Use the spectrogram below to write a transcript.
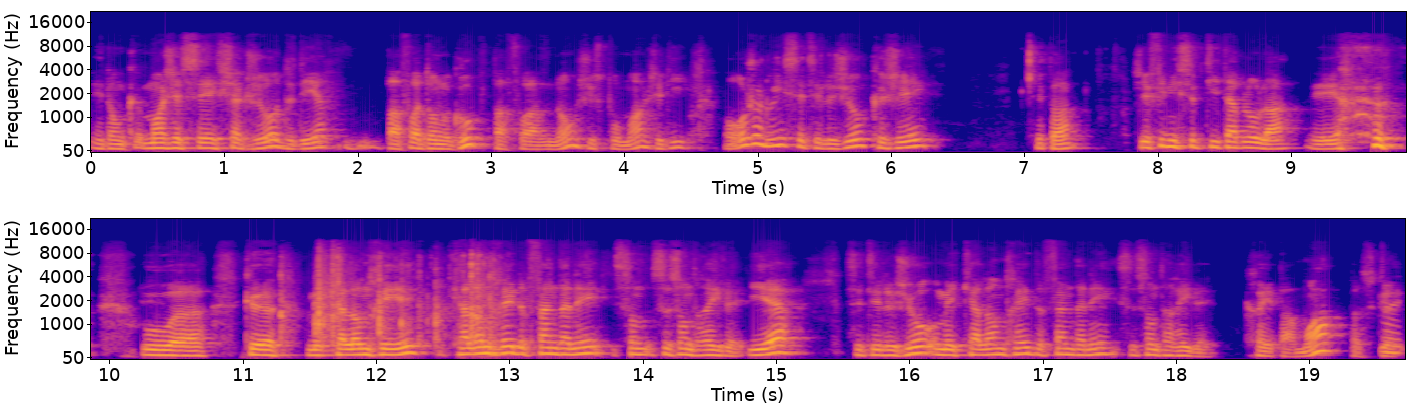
Et donc, moi, j'essaie chaque jour de dire, parfois dans le groupe, parfois non, juste pour moi, j'ai dit, aujourd'hui, c'était le jour que j'ai, je sais pas, j'ai fini ce petit tableau-là, et ou euh, que mes calendriers, calendriers de fin d'année se sont arrivés. Hier, c'était le jour où mes calendriers de fin d'année se sont arrivés, créés par moi, parce que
